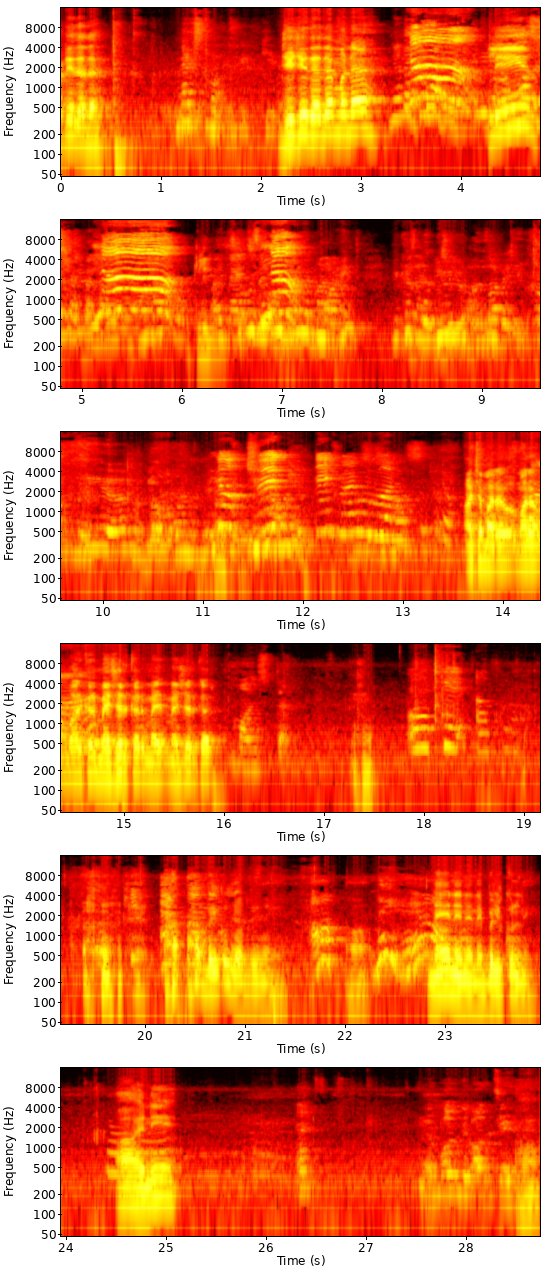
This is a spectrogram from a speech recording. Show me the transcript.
अटी दे दे नेक्स्ट मंथ जीजी दे दे मने please please I chose it with you in mind because I knew you would love it. अच्छा मारो मारो मार कर मेजर कर मेजर कर. मॉन्स्टर हाँ बिल्कुल जबरी नहीं है। हाँ नहीं है नहीं नहीं नहीं नहीं बिल्कुल नहीं। हाँ है नहीं। हाँ।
